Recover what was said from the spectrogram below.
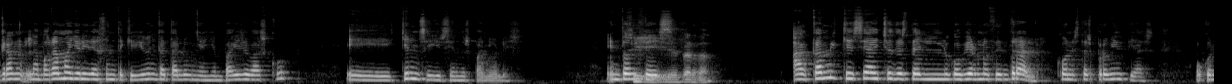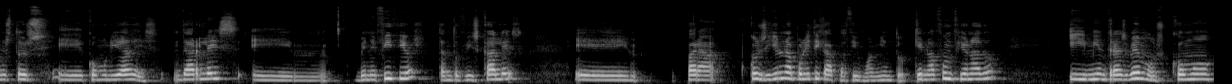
gran, la gran mayoría de gente que vive en Cataluña y en País Vasco eh, quieren seguir siendo españoles. Entonces, sí, es verdad. a cambio que se ha hecho desde el gobierno central con estas provincias o con estas comunidades, darles eh, beneficios, tanto fiscales, eh, para conseguir una política de apaciguamiento que no ha funcionado. Y mientras vemos cómo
